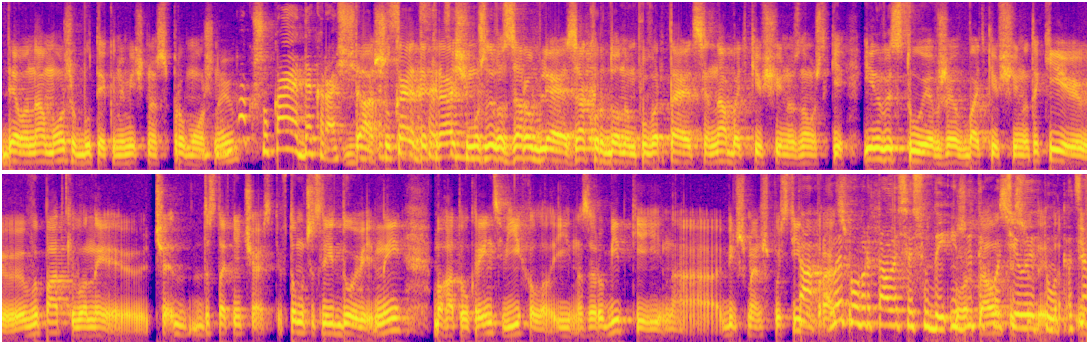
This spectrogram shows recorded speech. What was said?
де вона може бути економічно спроможною. Так, шукає де краще. Да, шукає все. де Це- краще, це- можливо, заробляє за кордоном, повертається на батьківщину, знову ж таки, інвестує вже в батьківщину. Такі е, випадки вони ча- достатньо часті. В тому числі і до війни багато українців їхало і на заробітки, і на більш-менш постійну Так, працю. але поверталися сюди і жити хотіли сюди, тут. да, Це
